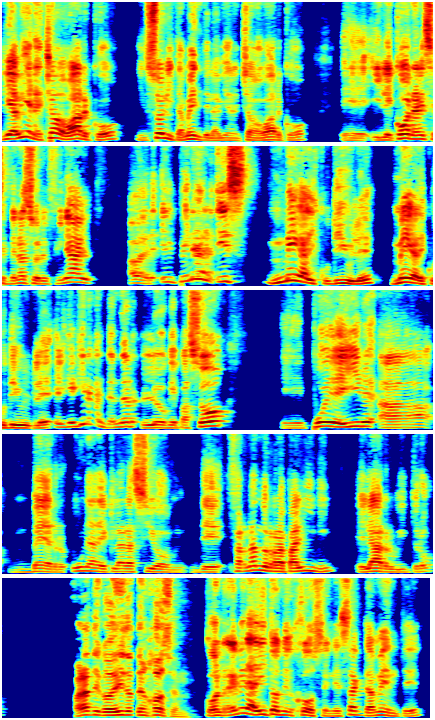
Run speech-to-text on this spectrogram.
Le habían echado Barco, insólitamente le habían echado Barco, eh, y le cobran ese penal sobre el final. A ver, el penal es mega discutible, mega discutible. El que quiera entender lo que pasó eh, puede ir a ver una declaración de Fernando Rapalini, el árbitro, Fanático de Dito Tenhosen. con remera de Tottenhausen, exactamente,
